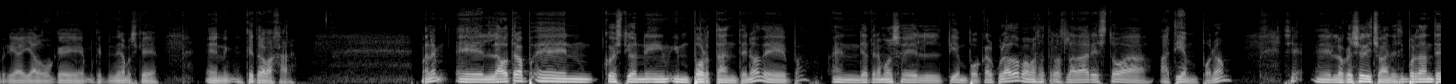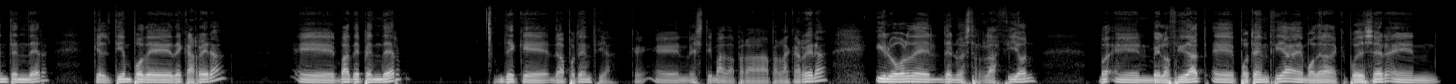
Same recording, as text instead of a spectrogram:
Habría ahí algo que, tendríamos que, trabajar. ¿Vale? Eh, la otra cuestión importante, ¿no? Ya tenemos el tiempo calculado, vamos a trasladar esto a, tiempo, ¿no? Eh, lo que os he dicho antes, es importante entender que el tiempo de, carrera eh, va a depender de, que, de la potencia estimada para, la carrera y luego de, nuestra relación en velocidad, potencia moderada, que puede ser en,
